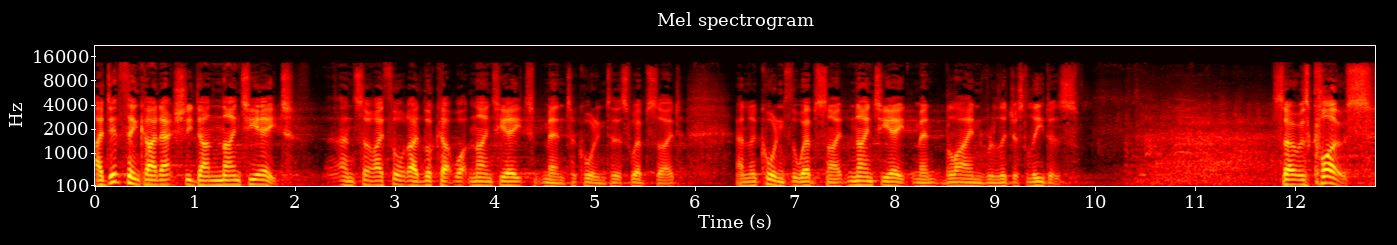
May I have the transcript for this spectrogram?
I did think I'd actually done 98, and so I thought I'd look up what 98 meant according to this website. And according to the website, 98 meant blind religious leaders. So it was close.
